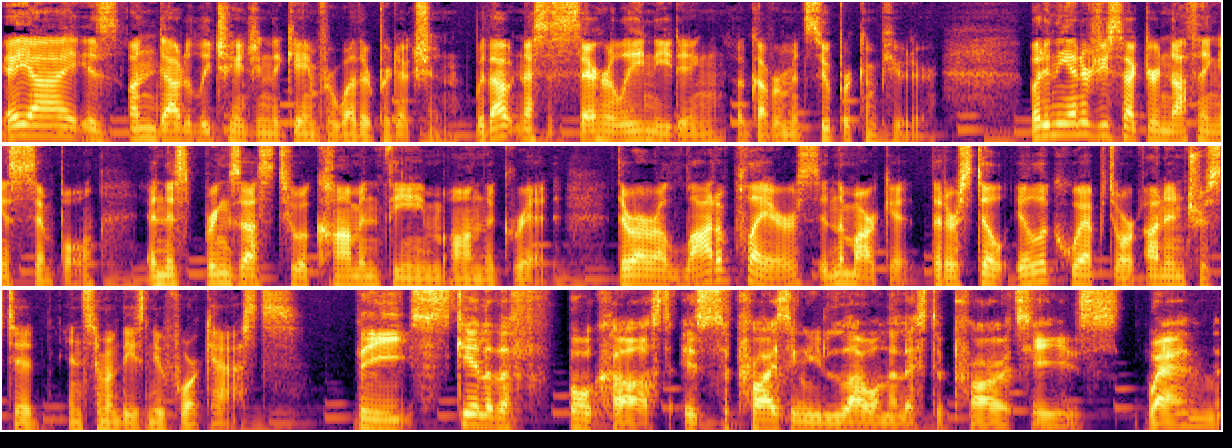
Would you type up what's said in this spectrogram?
AI is undoubtedly changing the game for weather prediction without necessarily needing a government supercomputer. But in the energy sector, nothing is simple, and this brings us to a common theme on the grid. There are a lot of players in the market that are still ill equipped or uninterested in some of these new forecasts. The skill of the forecast is surprisingly low on the list of priorities when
